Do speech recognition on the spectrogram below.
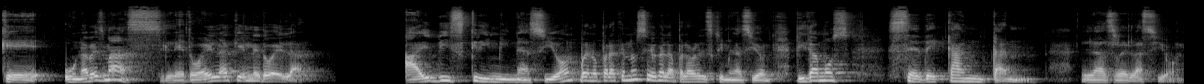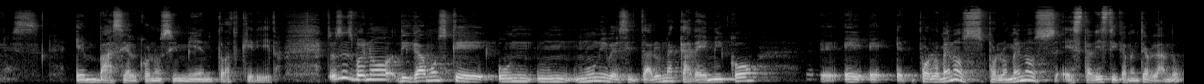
que una vez más le duela a quien le duela hay discriminación, bueno, para que no se oiga la palabra discriminación, digamos, se decantan las relaciones en base al conocimiento adquirido. Entonces, bueno, digamos que un, universitario, un académico, eh, eh, eh, por, lo menos, por lo menos estadísticamente hablando,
